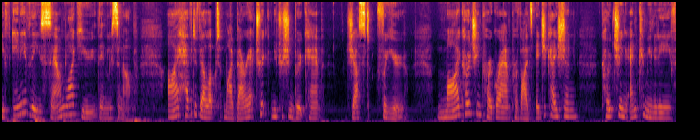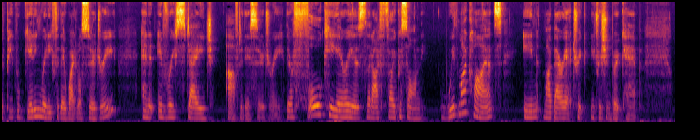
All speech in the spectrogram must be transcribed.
If any of these sound like you, then listen up. I have developed my bariatric nutrition bootcamp just for you. My coaching program provides education, coaching, and community for people getting ready for their weight loss surgery and at every stage after their surgery. There are four key areas that I focus on with my clients in my bariatric nutrition bootcamp.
